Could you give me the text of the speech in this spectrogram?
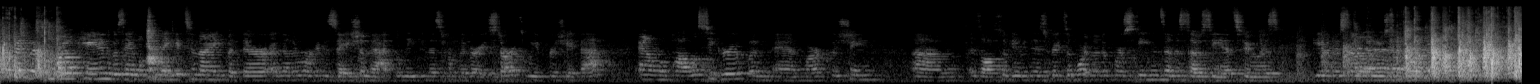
from Royal Canin was able to make it tonight, but they're another organization that believed in us from the very start, so we appreciate that. Animal Policy Group and, and Mark Cushing um, is also giving us great support, and then of course Stevens and Associates, who is giving us another support.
